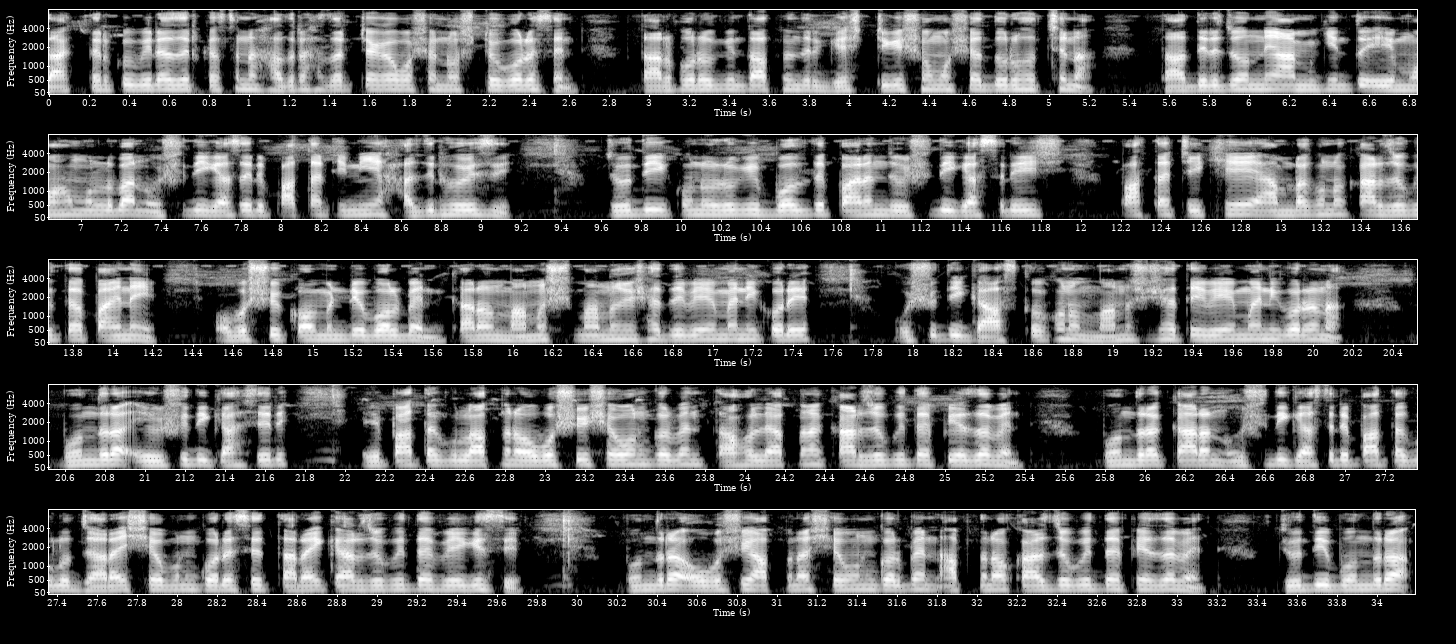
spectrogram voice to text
ডাক্তার কবিরাজের কাছে হাজার হাজার টাকা পয়সা নষ্ট করেছেন, তারপরেও কিন্তু আপনাদের গ্যাস্ট্রিকের সমস্যা দূর হচ্ছে না। তাদের জন্য আমি কিন্তু এই মহামূল্যবান ওষুধি গাছের পাতাটি নিয়ে হাজির হয়েছি। যদি কোনো রোগী বলতে পারেন যে, ওষুধি গাছের এই পাতাটি খেয়ে আমরা কোনো কার্যকরিতা পাই নাই অবশ্যই কমেন্টে বলবেন। কারণ মানুষ মানুষের সাথে বেইমানি করে, ওষুধি গাছ কখনো মানুষের সাথে বেইমানি করে না। বন্ধুরা, এই ওষুধি গাছের এই পাতাগুলো আপনারা অবশ্যই সেবন করবেন, তাহলে আপনারা কার্যকারিতা পেয়ে যাবেন। বন্ধুরা, কারণ ওষুধি গাছের পাতাগুলো যারাই সেবন করেছে, তারাই কার্যকারিতা পেয়ে গেছে। বন্ধুরা, অবশ্যই আপনারা সেবন করবেন, আপনারাও কার্যকারিতা পেয়ে যাবেন। যদি বন্ধুরা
